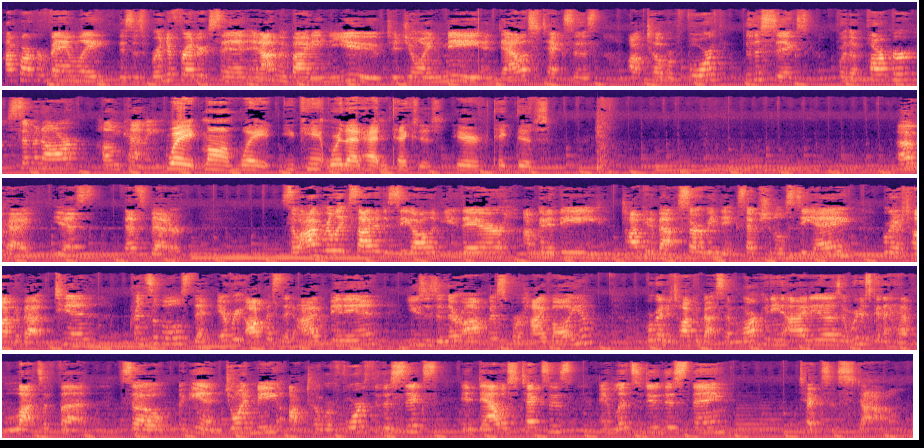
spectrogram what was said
Hi Parker family, this is Brenda Frederiksen and I'm inviting you to join me in Dallas, Texas, October 4th through the 6th for the Parker Seminar Homecoming. Wait, Mom, wait. You can't wear that hat in Texas. Here, take this. Okay, yes, that's better. So I'm really excited to see all of you there. I'm going to be talking about serving the exceptional CA. We're going to talk about 10 principles that every office that I've been in uses in their office for high volume. We're going to talk about some marketing ideas and we're just going to have lots of fun. So again, join me October 4th through the 6th in Dallas, Texas, and let's do this thing Texas style.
